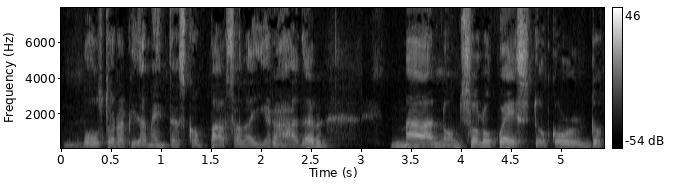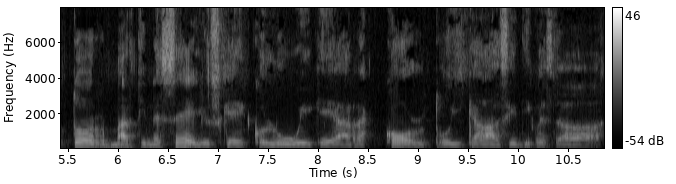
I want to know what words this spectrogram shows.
molto rapidamente scomparsa dai radar, ma non solo questo, col dottor Martin Esselius, che è colui che ha raccontato raccolto i casi di questa,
